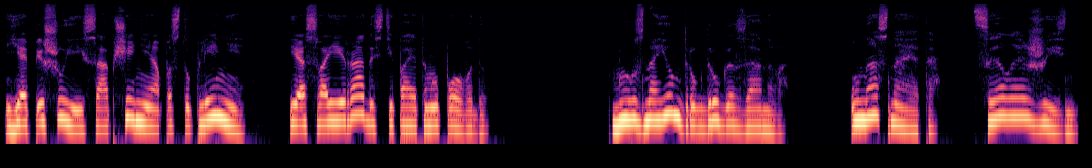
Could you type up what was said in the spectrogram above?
Я пишу ей сообщение о поступлении и о своей радости по этому поводу. Мы узнаем друг друга заново. У нас на это целая жизнь.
